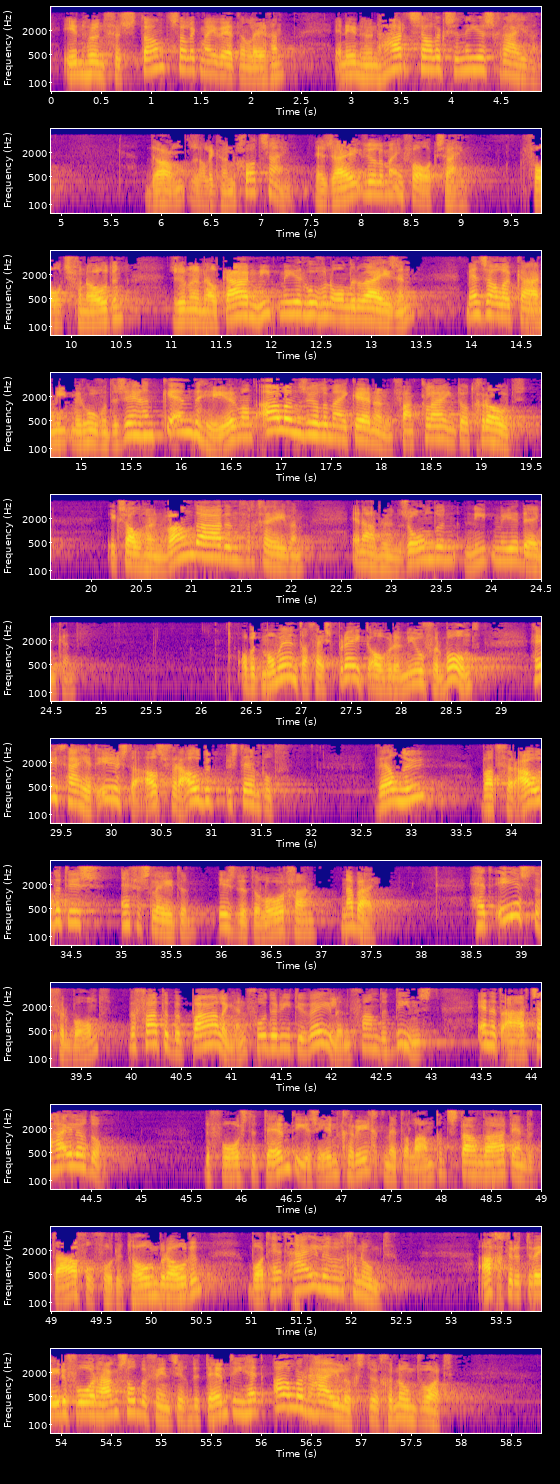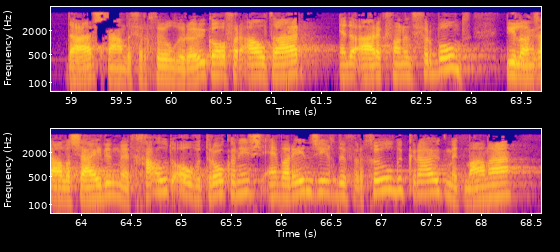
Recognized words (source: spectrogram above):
In hun verstand zal ik mijn wetten leggen en in hun hart zal ik ze neerschrijven. Dan zal ik hun God zijn en zij zullen mijn volk zijn. Volksgenoten zullen elkaar niet meer hoeven onderwijzen. Men zal elkaar niet meer hoeven te zeggen, ken de Heer, want allen zullen mij kennen, van klein tot groot. Ik zal hun wandaden vergeven en aan hun zonden niet meer denken. Op het moment dat hij spreekt over een nieuw verbond, heeft hij het eerste als verouderd bestempeld. Wel nu, wat verouderd is en versleten, is de teloorgang nabij. Het eerste verbond bevatte bepalingen voor de rituelen van de dienst en het aardse heiligdom. De voorste tent, die is ingericht met de lampenstandaard en de tafel voor de toonbroden, wordt het heilige genoemd. Achter het tweede voorhangsel bevindt zich de tent die het allerheiligste genoemd wordt. Daar staan de vergulde reukofferaltaar en de ark van het verbond, die langs alle zijden met goud overtrokken is en waarin zich de vergulde kruik met manna,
